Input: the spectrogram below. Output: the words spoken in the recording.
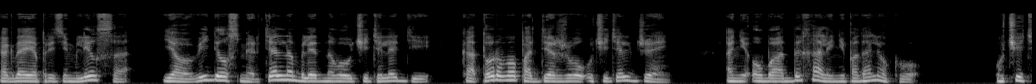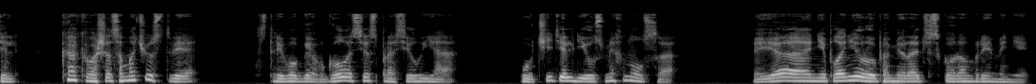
Когда я приземлился, я увидел смертельно бледного учителя Ди, которого поддерживал учитель Джейн. Они оба отдыхали неподалеку. «Учитель, как ваше самочувствие?» С тревогой в голосе спросил я. Учитель Ди усмехнулся. «Я не планирую помирать в скором времени.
